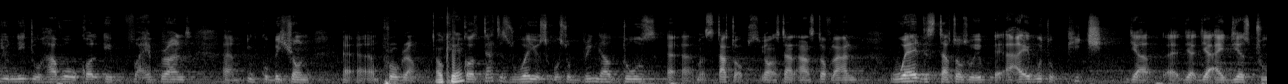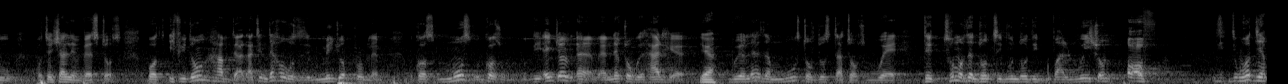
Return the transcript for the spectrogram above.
you need to have what we call a vibrant um, incubation uh, uh, program Okay. because that is where you're supposed to bring out those uh, um, startups you understand and stuff like and where the startups will, are able to pitch their, uh, their, their ideas to potential investors but if you don't have that i think that was the major problem because most because the angel uh, uh, network we had here Yeah. we realized that most of those startups were they, some of them don't even know the valuation of the- the- what they are,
